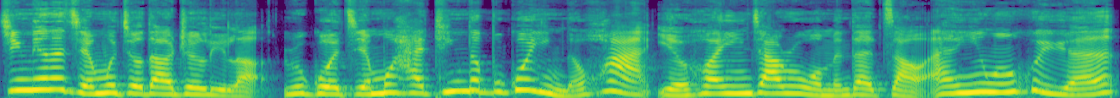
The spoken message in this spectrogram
今天的节目就到这里了。如果节目还听得不过瘾的话，也欢迎加入我们的早安英文会员。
